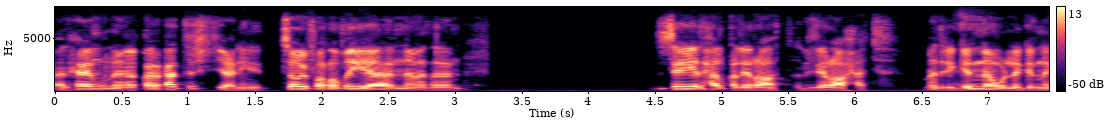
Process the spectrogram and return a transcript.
الحين قناة تش- يعني تسوي فرضية إنه مثلا زي الحلقة اللي رات اللي راحت. ما أدري قلنا إيه. ولا قلنا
